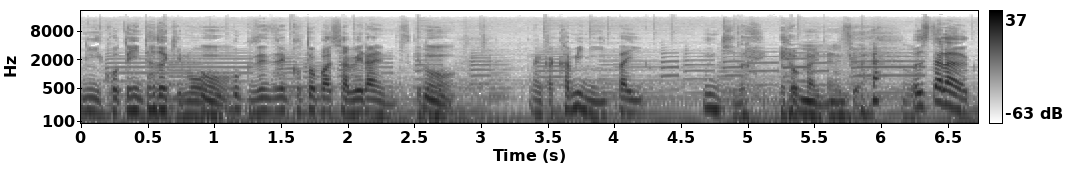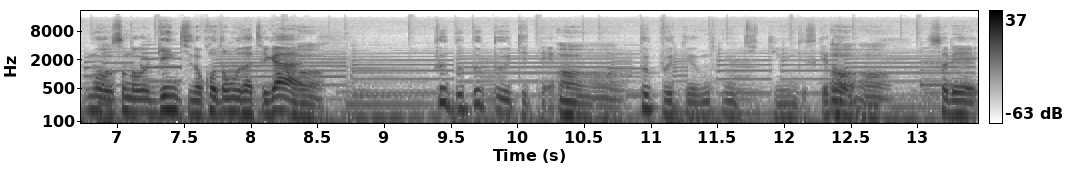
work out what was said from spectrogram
に個展行った時も、うん、僕全然言葉喋らないんですけど、うん、なんか紙にいっぱいうんちの絵を描いたんですよ、うん、そしたらもうその現地の子供たちが「プープープープー」って言って「プープー」ってうんちって言うんですけどそれ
